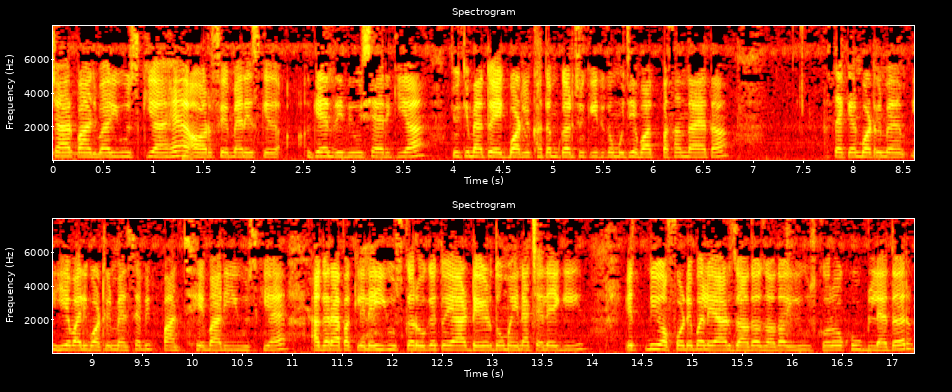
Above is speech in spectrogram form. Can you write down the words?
चार, पाँच बार यूज़ किया है और फिर मैंने इसके अगेन रिव्यू शेयर किया, क्योंकि मैं तो एक बॉटल खत्म कर चुकी थी तो मुझे बहुत पसंद आया था। सेकेंड बॉटल में, ये वाली बॉटल में से अभी पाँच, छह बार यूज़ किया है। अगर आप अकेले ही यूज़ करोगे तो यार डेढ़ दो महीना चलेगी। इतनी अफोर्डेबल है यार, ज़्यादा ज़्यादा यूज़ करो, खूब लेदर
